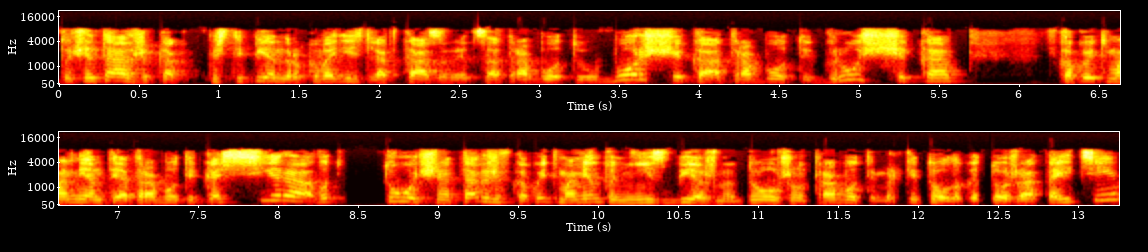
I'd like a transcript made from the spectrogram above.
Точно так же, как постепенно руководитель отказывается от работы уборщика, от работы грузчика, в какой-то момент и от работы кассира, вот точно так же в какой-то момент он неизбежно должен от работы маркетолога тоже отойти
